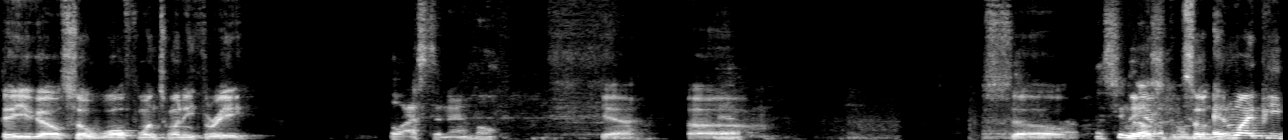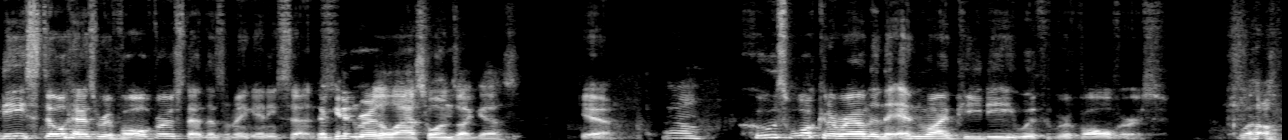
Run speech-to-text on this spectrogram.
There you go. So Wolf 123. Blasting ammo. Yeah. Um, So, Let's see what else. is going so on here. NYPD still has revolvers? That doesn't make any sense. They're getting rid of the last ones, I guess. Yeah. Well, Who's walking around in the NYPD with revolvers? well,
